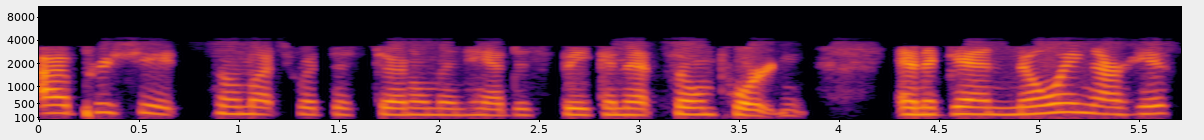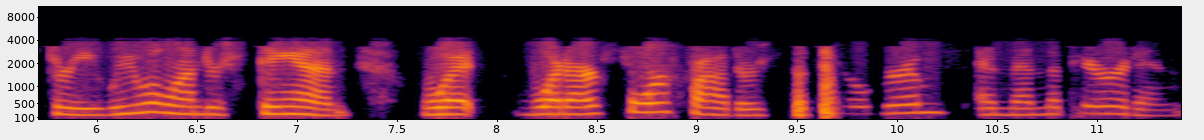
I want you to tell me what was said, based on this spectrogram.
I appreciate so much what this gentleman had to speak, and that's so important. And again, knowing our history, we will understand what what our forefathers, the Pilgrims and then the Puritans,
